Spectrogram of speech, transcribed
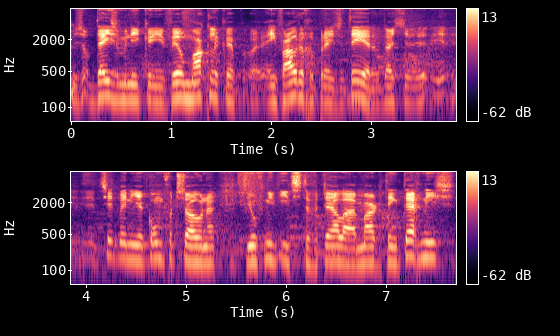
Dus op deze manier kun je veel makkelijker, eenvoudiger presenteren. Dat je, je- het zit binnen je comfortzone, je hoeft niet iets te vertellen marketingtechnisch.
